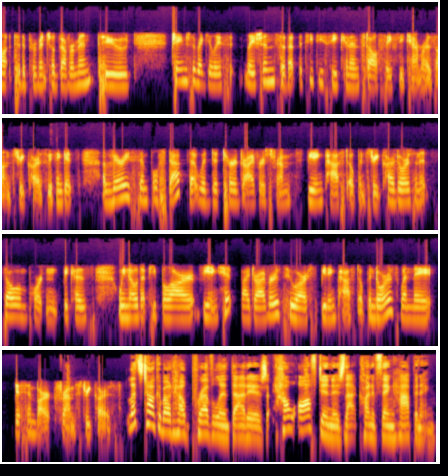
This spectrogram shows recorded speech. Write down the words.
Uh, to the provincial government to change the regulations so that the TTC can install safety cameras on streetcars. We think it's a very simple step that would deter drivers from speeding past open streetcar doors, and it's so important because we know that people are being hit by drivers who are speeding past open doors when they disembark from streetcars. Let's talk about how prevalent that is. How often is that kind of thing happening?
